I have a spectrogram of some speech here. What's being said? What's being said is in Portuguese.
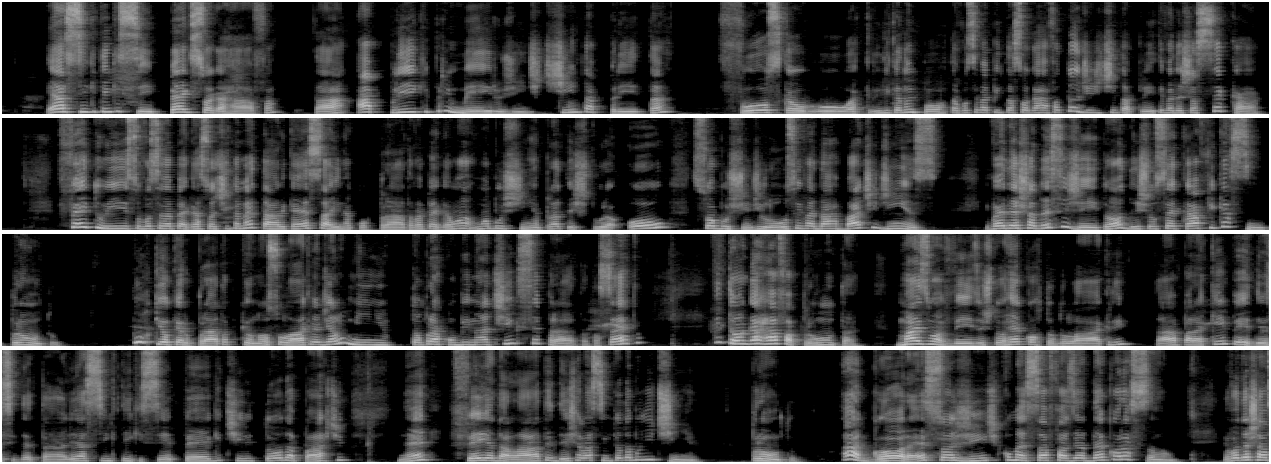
é assim que tem que ser. Pegue sua garrafa, tá? Aplique primeiro, gente, tinta preta, fosca ou, ou, acrílica, não importa. Você vai pintar sua garrafa todinha de tinta preta e vai deixar secar. Feito isso, você vai pegar sua tinta metálica, essa aí na cor prata, vai pegar uma, uma buchinha para textura ou sua buchinha de louça e vai dar batidinhas. E vai deixar desse jeito, ó, deixa eu secar, fica assim, pronto. Por que eu quero prata? Porque o nosso lacre é de alumínio. Então, para combinar, tinha que ser prata, tá certo? Então, a garrafa pronta. Mais uma vez, eu estou recortando o lacre, tá? Para quem perdeu esse detalhe, é assim que tem que ser. Pegue, tire toda a parte, né, feia da lata e deixa ela assim toda bonitinha. Pronto. Agora é só a gente começar a fazer a decoração. Eu vou deixar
